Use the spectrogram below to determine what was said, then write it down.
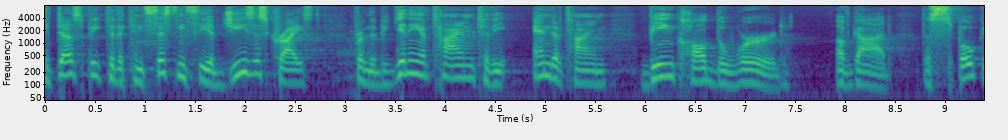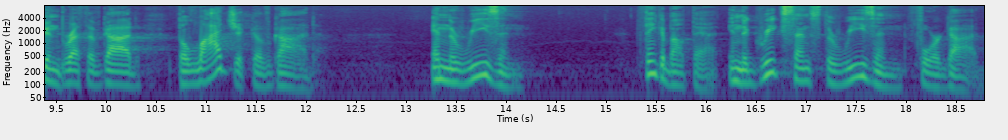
It does speak to the consistency of Jesus Christ from the beginning of time to the end of time being called the Word of God, the spoken breath of God, the logic of God, and the reason. Think about that. In the Greek sense, the reason for God.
